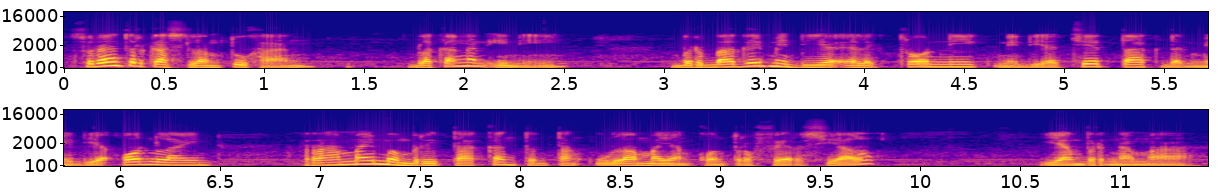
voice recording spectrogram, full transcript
Saudara yang terkasih dalam Tuhan, belakangan ini berbagai media elektronik, media cetak, dan media online ramai memberitakan tentang ulama yang kontroversial yang bernama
